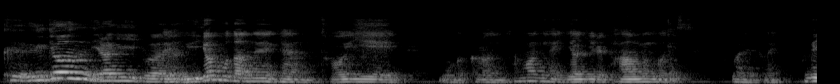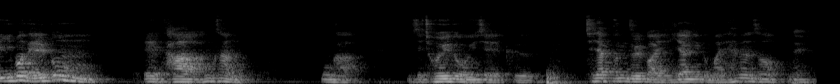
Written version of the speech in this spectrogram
그 의견이라기보다는 네, 의견보다는 그냥 저희의 뭔가 그런 상황이나 이야기를 담은 건 있어요. 맞아요. 네. 근데 이번 앨범에 다 항상 뭔가 이제 저희도 이제 그 제작분들과 이제 이야기도 많이 하면서 네.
